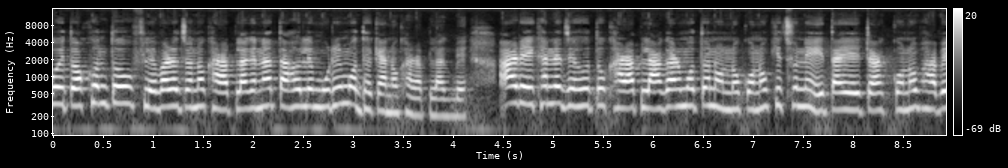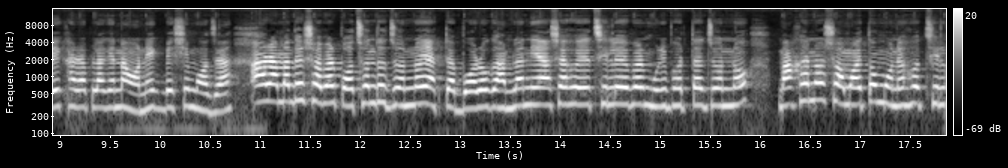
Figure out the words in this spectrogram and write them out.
কই, তখন তো ফ্লেভারের জন্য খারাপ লাগে না, তাহলে মুড়ির মধ্যে কেন খারাপ লাগবে? আর এখানে যেহেতু খারাপ লাগার মতন অন্য কোনো কিছু নেই, তাই এটা কোনোভাবেই খারাপ লাগে না, অনেক বেশি মজা। আর আমাদের সবার পছন্দের জন্যই একটা বড় গামলা নিয়ে আসা হয়েছিল এবার মুড়ি ভর্তার জন্য। মাখানোর সময় তো মনে হচ্ছিল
